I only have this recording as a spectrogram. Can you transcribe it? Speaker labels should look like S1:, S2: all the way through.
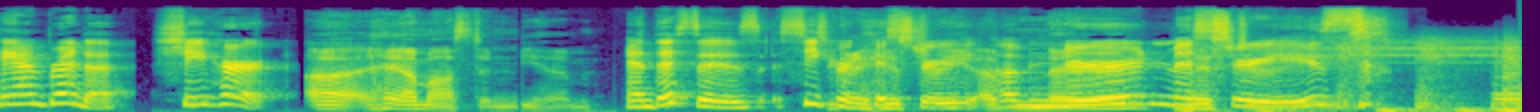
S1: Hey, I'm Brenda. She, her.
S2: Uh, hey, I'm Austin. He, him.
S1: And this is Secret,
S2: Secret
S1: History,
S2: History
S1: of, Nerd,
S2: Nerd
S1: Mysteries.
S3: All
